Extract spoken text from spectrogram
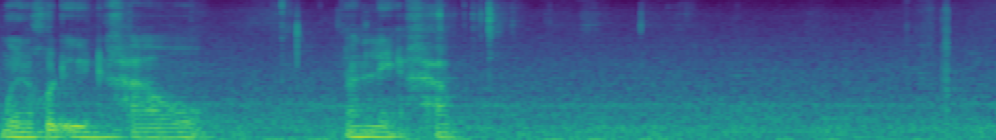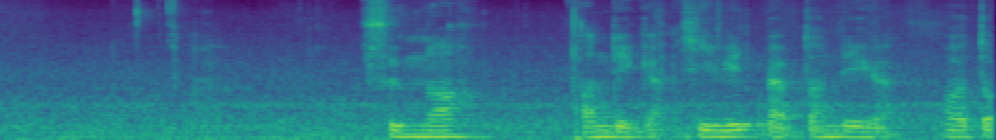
เหมือนคนอื่นเขานั่นแหละครับ ซึ้งเนาะตอนเด็กอะชีวิตแบบตอนเด็กอะพอโต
